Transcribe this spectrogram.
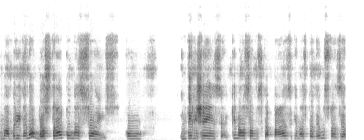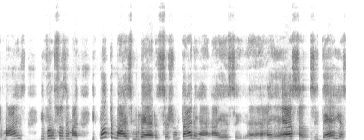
uma briga, não, mostrar com ações, com inteligência, que nós somos capazes, que nós podemos fazer mais e vamos fazer mais. E quanto mais mulheres se juntarem a, a, esse, a essas ideias,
